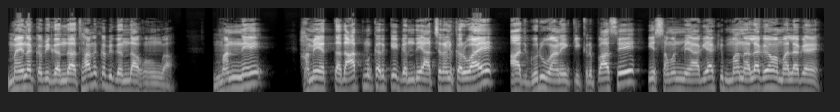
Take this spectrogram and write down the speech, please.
मैं ना कभी गंदा था, ना कभी गंदा होऊँगा। मन ने हमें तदात्म करके गंदे आचरण करवाए। आज गुरुवाणी की कृपा से ये समझ में आ गया कि मन अलग है, हम अलग हैं।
